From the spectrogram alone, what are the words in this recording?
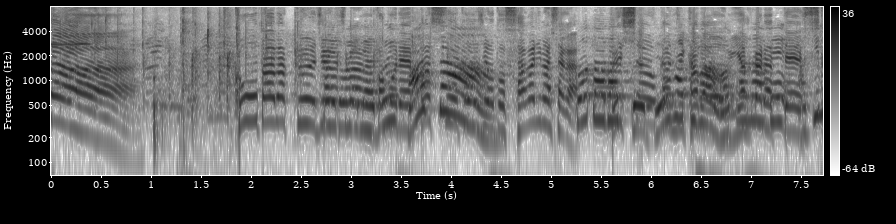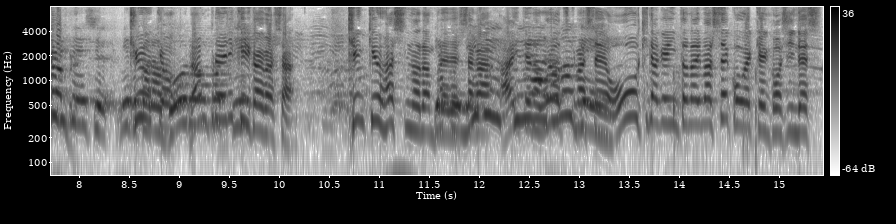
ランファースタークォーターバック11番ここでパスを投じようと下がりましたがプレッシャーを感じカバーを見計らってスクランブル急遽ランプレーに切り替えました。緊急発進のランプレーでしたが相手の裏をつきまして大きなゲインとなりまして攻撃権更新です。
